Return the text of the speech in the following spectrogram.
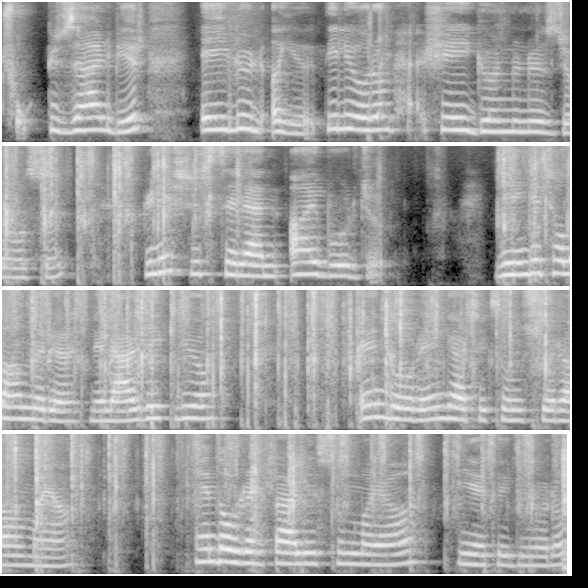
çok güzel bir Eylül ayı diliyorum. Her şey gönlünüzce olsun. Güneş yükselen ay burcu. Yengeç olanları neler bekliyor? En doğru, en gerçek sonuçları almaya, en doğru rehberliği sunmaya niyet ediyorum.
